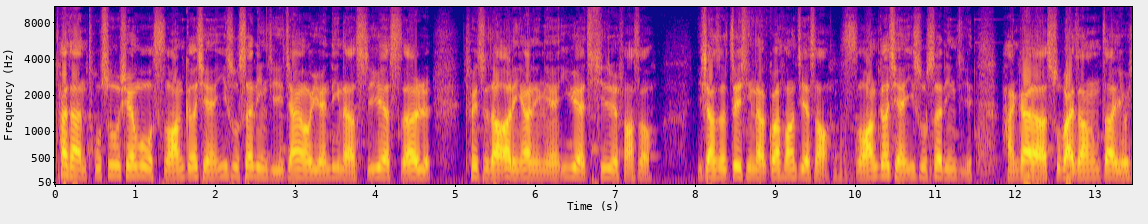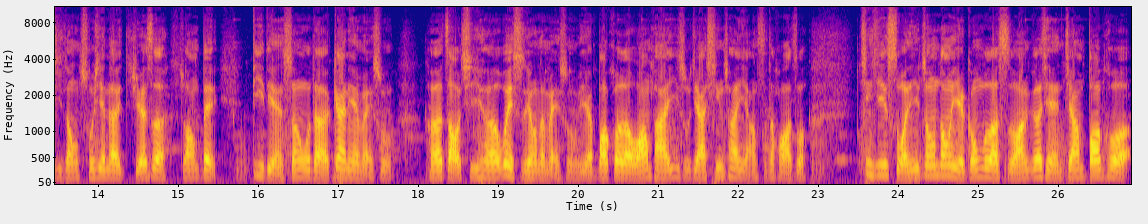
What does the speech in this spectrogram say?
泰坦图书宣布，《死亡搁浅》艺术设定集将由原定的十一月十二日推迟到二零二零年一月七日发售。以下是最新的官方介绍：《死亡搁浅》艺术设定集涵盖了数百张在游戏中出现的角色、装备、地点、生物的概念美术。和早期和未使用的美术，也包括了王牌艺术家新川洋司的画作。近期，索尼中东也公布了《死亡搁浅》将包括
